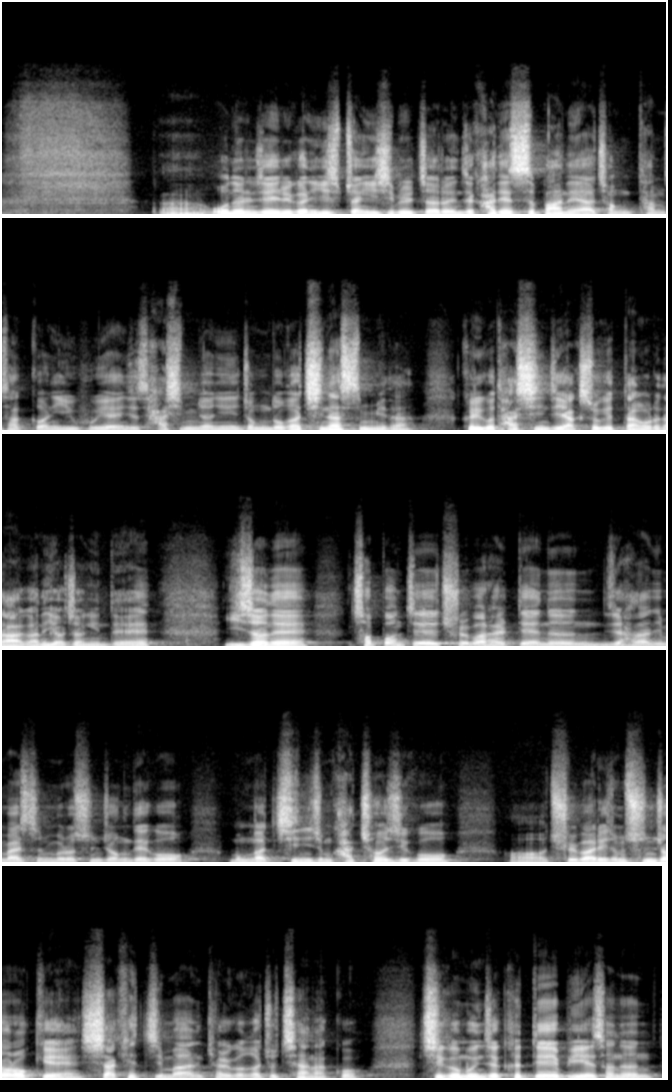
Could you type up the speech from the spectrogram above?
어, 오늘 이제 읽은 20장 21절은 이제 가데스 바네아 정탐 사건 이후에 이제 40년이 정도가 지났습니다. 그리고 다시 이제 약속의 땅으로 나아가는 여정인데 이전에 첫 번째 출발할 때는 이제 하나님 말씀으로 순종되고 뭔가 진이 좀 갖춰지고 어, 출발이 좀 순조롭게 시작했지만 결과가 좋지 않았고 지금은 이제 그때에 비해서는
